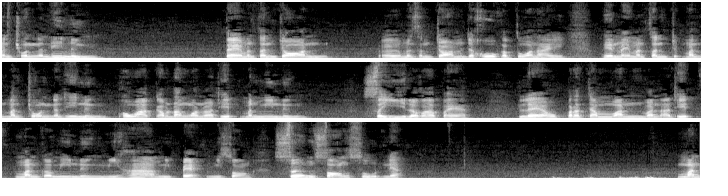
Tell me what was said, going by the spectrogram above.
มันชนกันที่หนึ่ง แต่มันสัญจร เออ มันสัญจรมันจะคู่กับตัวไหน เห็นไหมมันสัญมันมันชนกันที่หนึ่ง เพราะว่ากำลังวันอาทิตย์มันมีหนึ่งสี่แล้วก็แปดแล้วประจำวันวันอาทิตย์มันก็มีหนึ่งมีห้ามีแปดมีสองซึ่งสองสูตรเนี้ยมัน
